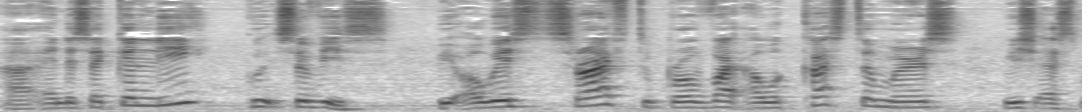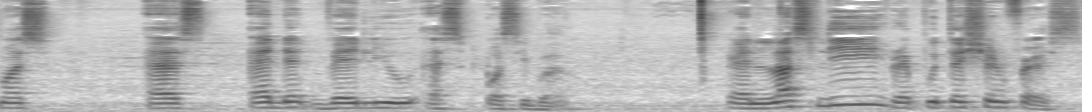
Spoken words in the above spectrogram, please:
Uh, and the secondly, good service. We always strive to provide our customers with as much as added value as possible. And lastly, reputation first.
